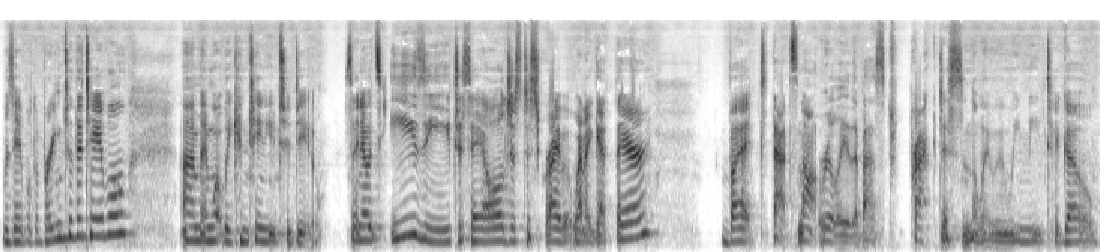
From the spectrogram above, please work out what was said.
was able to bring to the table um, and what we continue to do. So I know it's easy to say, oh, I'll just describe it when I get there, but that's not really the best practice in the way we, we need to go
